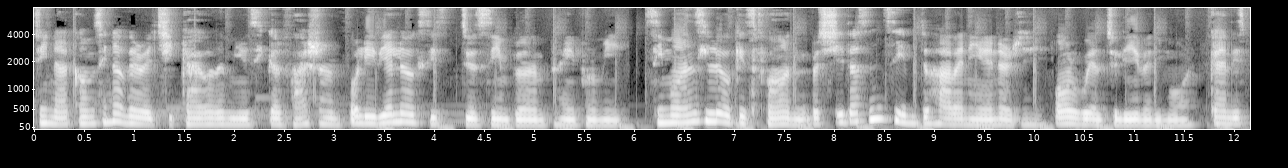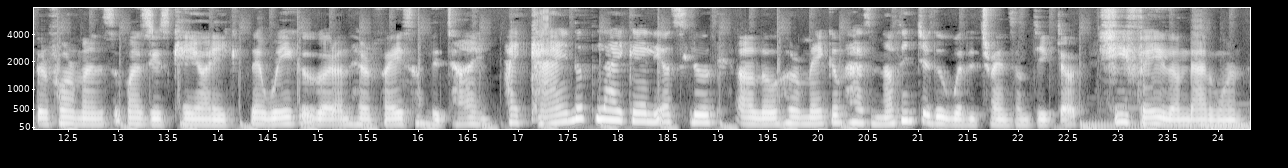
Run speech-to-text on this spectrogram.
Tina comes in a very Chicago the musical fashion. Olivia looks is too simple and plain for me. Symone's look is fun, but she doesn't seem to have any energy or will to live anymore. Kandy's performance was just chaotic. The wig got on her face all the time. I kind of like Elliott's look, although her makeup has nothing to do with the trends on TikTok. She failed on that one.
